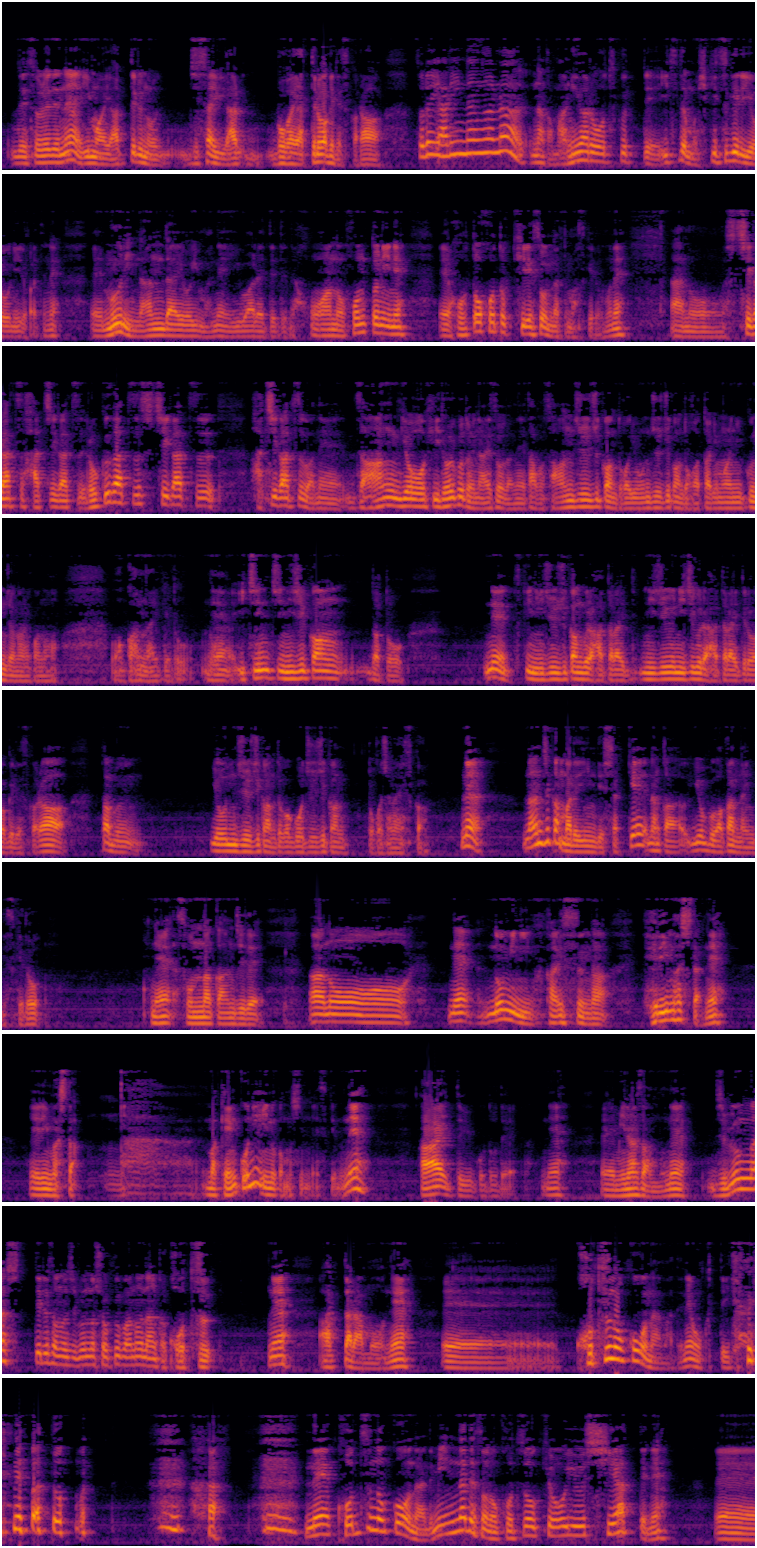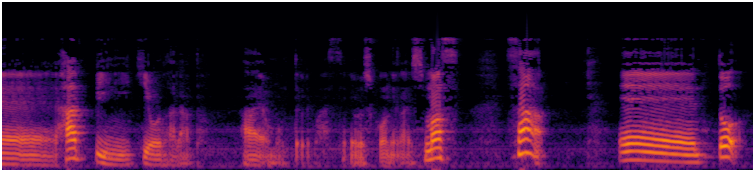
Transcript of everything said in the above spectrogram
で、それでね、今やってるの、実際やる、僕がやってるわけですから、それやりながら、なんかマニュアルを作って、いつでも引き継げるようにとかってね、えー無理難題を今ね、言われててね、ほあの、本当にね、えーほとほと切れそうになってますけどもね、あの、7月、8月、6月、7月、8月はね、残業ひどいことになりそうだね。多分30時間とか40時間とか当たり前に行くんじゃないかな。わかんないけど。ね、1日2時間だと、ね、月20時間ぐらい働いて、20日ぐらい働いてるわけですから、多分、40時間とか50時間とかじゃないですか。ね、何時間までいいんでしたっけ？なんか、よくわかんないんですけど。ね、そんな感じで。あのー、ね、飲みに行く回数が減りましたね。減りました。まあ、健康にはいいのかもしれないですけどね。はい、ということで、ね、えー皆さんもね、自分が知ってるその自分の職場のなんかコツ、ね、あったらもうね、えー、コツのコーナーまでね、送っていただければと思います。ね、コツのコーナーでみんなでそのコツを共有し合ってね、えー、ハッピーに生きようかなと、はい、思っております。よろしくお願いします。さあ、えーっと、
